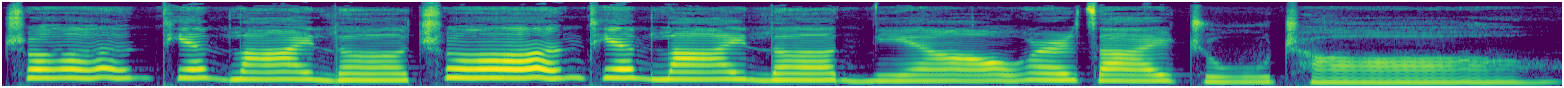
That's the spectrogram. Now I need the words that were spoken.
春天来了。春天来了，鸟儿在筑巢，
